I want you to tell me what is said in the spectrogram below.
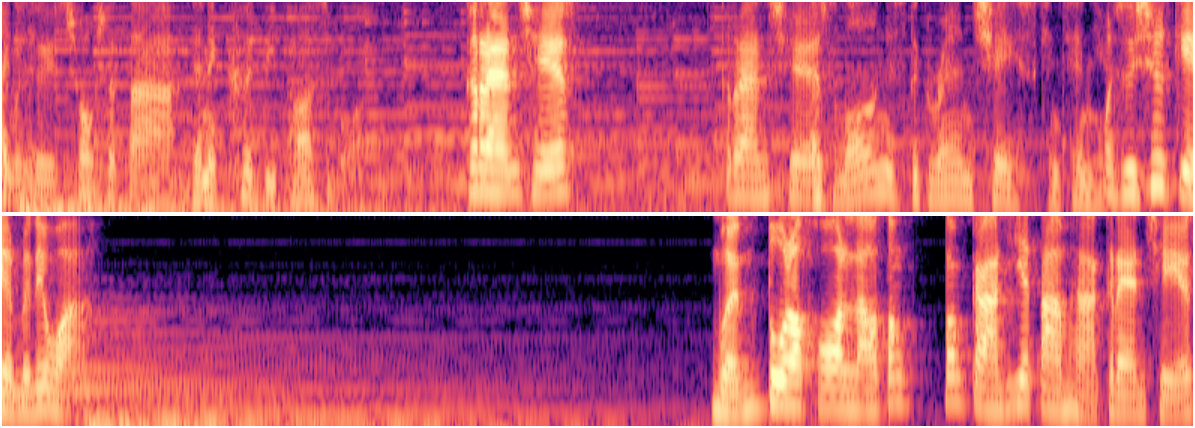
สิ decides มันคือ it, โชคชะตา then it could be possible. แกรนเชสแกรนเชส As long as the grand chase มันคือ continues. ชื่อเกมเลยเนี่ยว่ะเหมือนตัวละครเราต้อง ต้องการที่จะตามหาแกรนเชส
